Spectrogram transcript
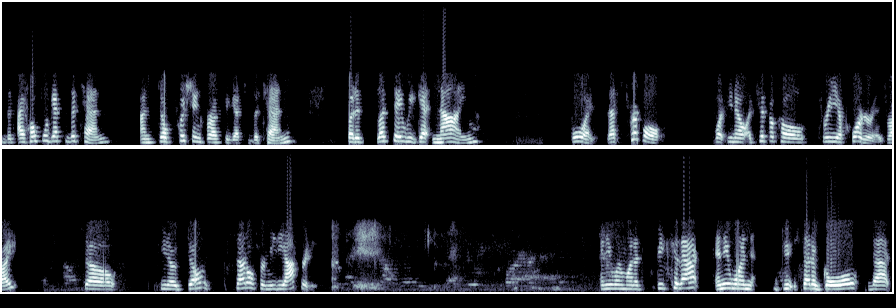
to the, I hope we'll get to the 10. I'm still pushing for us to get to the 10. But if, let's say we get nine, boy, that's triple what, you know, a typical three a quarter is, right? So, you know, don't settle for mediocrity. Anyone want to speak to that? Anyone do, set a goal that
